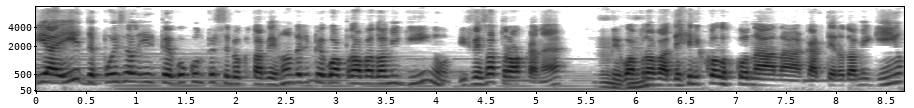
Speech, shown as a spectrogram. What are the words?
E aí depois ele pegou quando percebeu que estava errando, ele pegou a prova do amiguinho e fez a troca, né? Uhum. Pegou a prova dele, colocou na, na carteira do amiguinho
